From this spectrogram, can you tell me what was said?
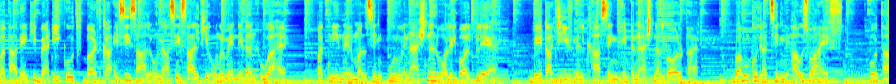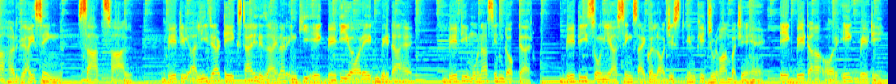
बता दें कि बेटी कूथबर्ट का इसी साल उनासी साल की उम्र में निधन हुआ है। पत्नी निर्मल सिंह पूर्व नेशनल वॉलीबॉल प्लेयर। बेटा जीव मिल्खा सिंह इंटरनेशनल गोल्फर। बहु कुदरत सिंह हाउसवाइफ। पोता हरजाई सिंह, सात साल। बेटी अलीजा टेक्सटाइल डिज़ाइनर, इनकी एक बेटी और एक बेटा है। बेटी मोना सिंह डॉक्टर। बेटी सोनिया सिंह साइकोलॉजिस्ट, इनके जुड़वा बचे हैं। एक बेटा और एक बेटी।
